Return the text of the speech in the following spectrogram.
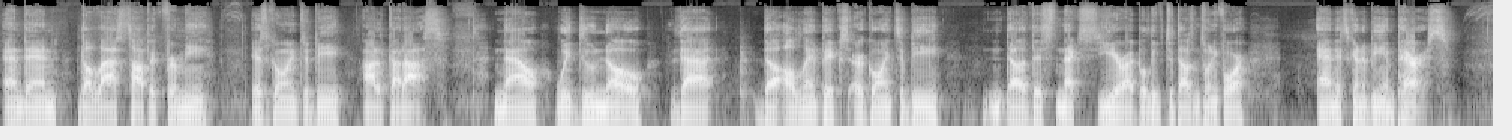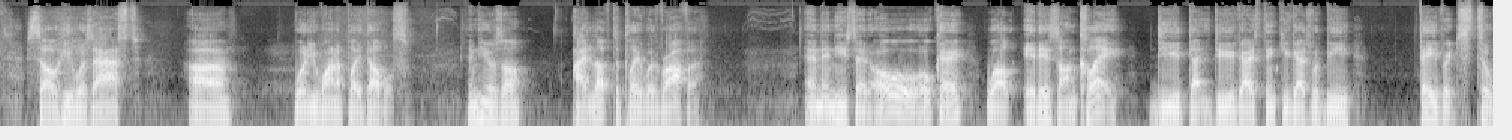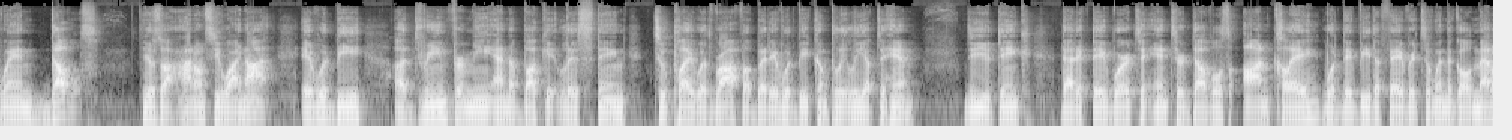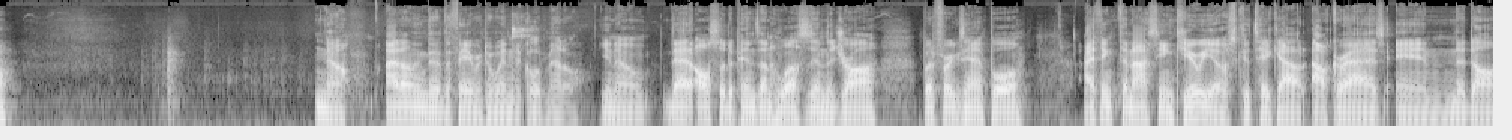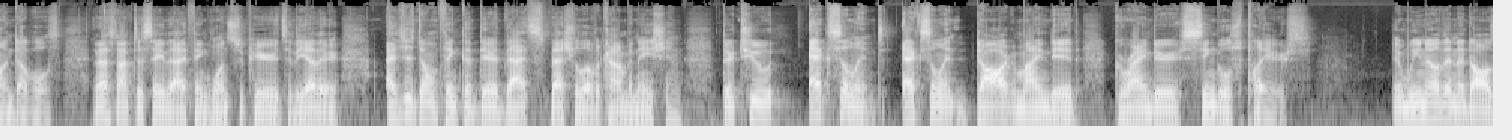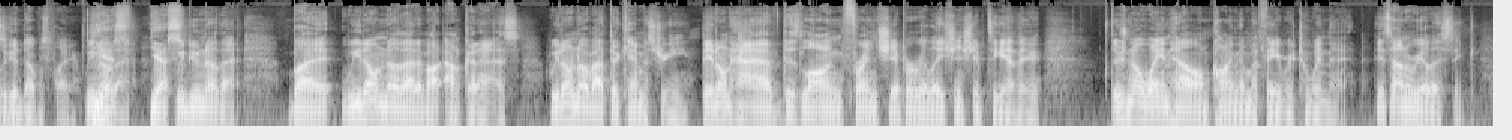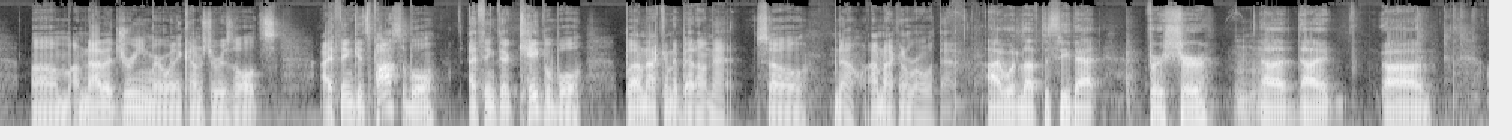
And then the last topic for me is going to be Alcaraz. Now, we do know that the Olympics are going to be uh, this next year, I believe, 2024, and it's going to be in Paris. So he was asked, uh, What do you want to play doubles? And he was all, I'd love to play with Rafa. And then he said, "Oh, okay. Well, it is on clay. Do you th- do you guys think you guys would be favorites to win doubles?" He was like, "I don't see why not. It would be a dream for me and a bucket list thing to play with Rafa, but it would be completely up to him. Do you think that if they were to enter doubles on clay, would they be the favorite to win the gold medal?" No, I don't think they're the favorite to win the gold medal. You know, that also depends on who else is in the draw. But for example, I think Thanasi and Kyrgios could take out Alcaraz and Nadal in doubles. And that's not to say that I think one's superior to the other. I just don't think that they're that special of a combination. They're two excellent, excellent dog-minded grinder singles players. And we know that Nadal is a good doubles player. We know Yes, that. yes. We do know that. But we don't know that about Alcaraz. We don't know about their chemistry. They don't have this long friendship or relationship together. There's no way in hell I'm calling them a favorite to win that. It's unrealistic. Um, I'm not a dreamer when it comes to results. I think it's possible. I think they're capable, but I'm not going to bet on that. So, no, I'm not going to roll with that. I would love to see that for sure. Uh, uh, uh,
